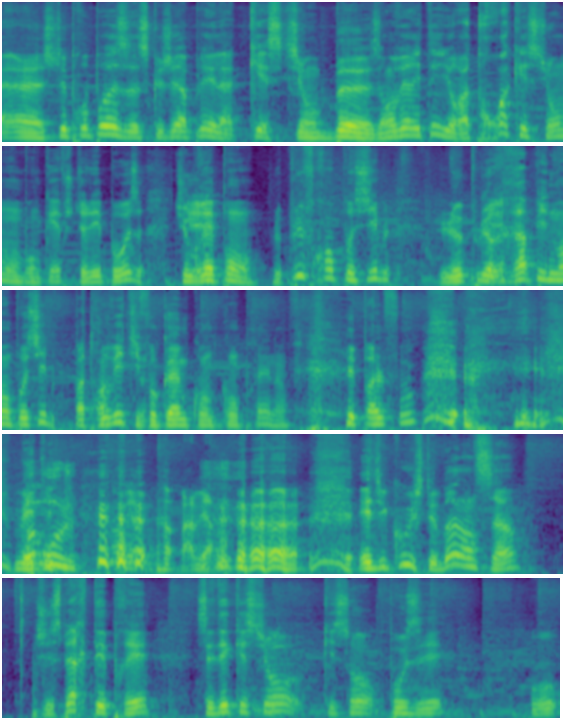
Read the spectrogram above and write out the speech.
Euh, je te propose ce que j'ai appelé la question buzz. En vérité, il y aura trois questions, mon bon Kev, je te les pose. Tu me réponds le plus franc possible, le plus rapidement possible. Pas trop vite, il faut quand même qu'on te comprenne. Hein. Et pas le fou. Mais rouge Ah, merde. ah merde. Et du coup, je te balance ça. J'espère que t'es prêt. C'est des questions qui sont posées au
